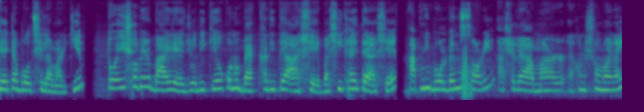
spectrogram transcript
যেটা বলছিলাম আর কি তো এইসবের বাইরে যদি কেউ কোনো ব্যাখ্যা দিতে আসে বা শিখাইতে আসে, আপনি বলবেন, সরি, আসলে আমার এখন সময় নাই,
